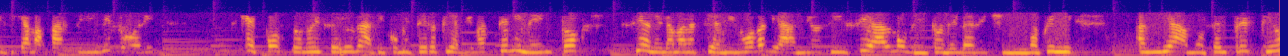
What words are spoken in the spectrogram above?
che si chiama parti inibitori, che possono essere usati come terapia di mantenimento sia nella malattia di nuova diagnosi sia al momento della recidiva. Quindi andiamo sempre più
